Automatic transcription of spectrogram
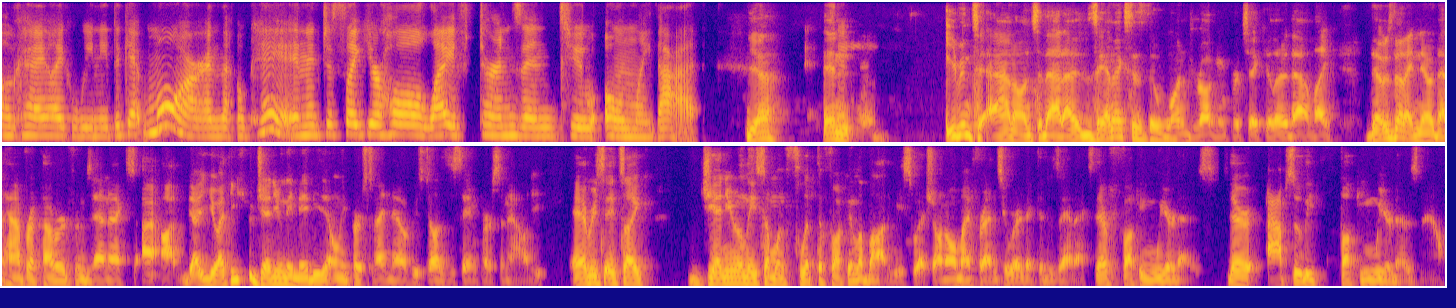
okay like we need to get more and then okay and it just like your whole life turns into only that yeah and even to add on to that, I, Xanax is the one drug in particular that like those that I know that have recovered from Xanax, I, I, you, I think you genuinely may be the only person I know who still has the same personality. Every, it's like genuinely someone flipped the fucking lobotomy switch on all my friends who are addicted to Xanax. They're fucking weirdos. They're absolutely fucking weirdos now.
